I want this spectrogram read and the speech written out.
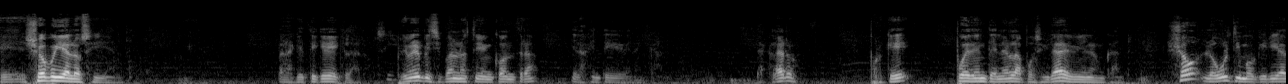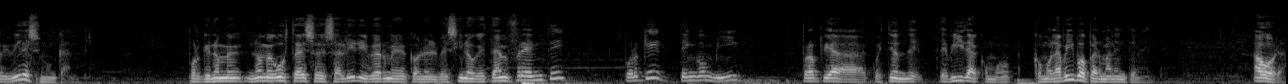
eh, yo voy a lo siguiente, para que te quede claro. Primero y principal, no estoy en contra de la gente que vive en el country. ¿Está claro? Porque pueden tener la posibilidad de vivir en un country. Yo lo último que iría a vivir es en un country. Porque no me, no me gusta eso de salir y verme con el vecino que está enfrente, porque tengo mi propia cuestión de, vida como, como la vivo permanentemente. Ahora,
